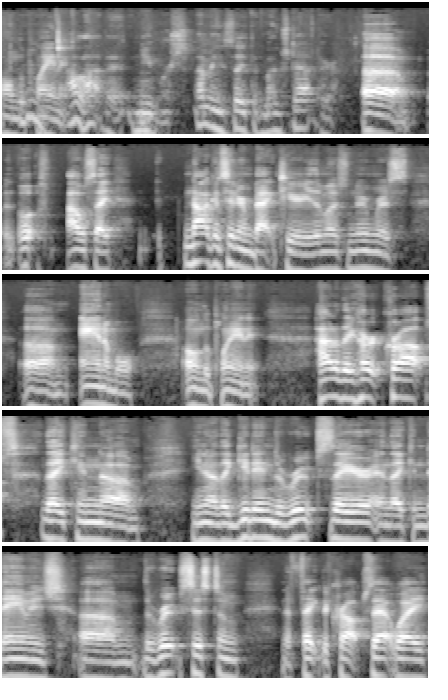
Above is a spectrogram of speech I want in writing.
on the hmm, planet. I like that numerous. That means they're the most out there. Uh, well, I would say, not considering bacteria, the most numerous um, animal on the planet. How do they hurt crops? They can, um, you know, they get into roots there and they can damage um, the root system and affect the crops that way.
